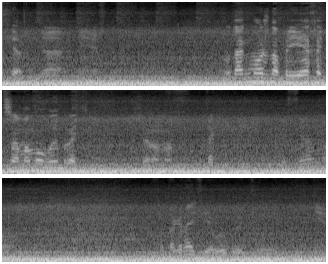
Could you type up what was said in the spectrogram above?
фотографиях, Да, конечно. ну так можно приехать, самому выбрать. Все равно. Так, все равно. Фотография выбрать э, нет.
